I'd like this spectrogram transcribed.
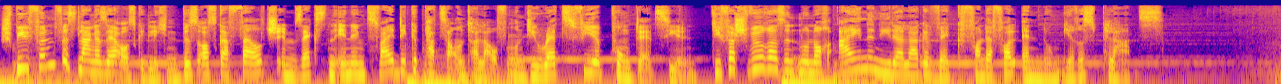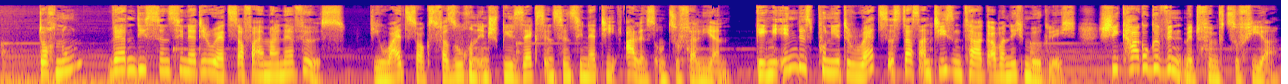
Spiel 5 ist lange sehr ausgeglichen, bis Oscar Felch im sechsten Inning zwei dicke Patzer unterlaufen und die Reds vier Punkte erzielen. Die Verschwörer sind nur noch eine Niederlage weg von der Vollendung ihres Plans. Doch nun werden die Cincinnati Reds auf einmal nervös. Die White Sox versuchen in Spiel 6 in Cincinnati alles, um zu verlieren. Gegen indisponierte Reds ist das an diesem Tag aber nicht möglich. Chicago gewinnt mit 5 zu 4.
